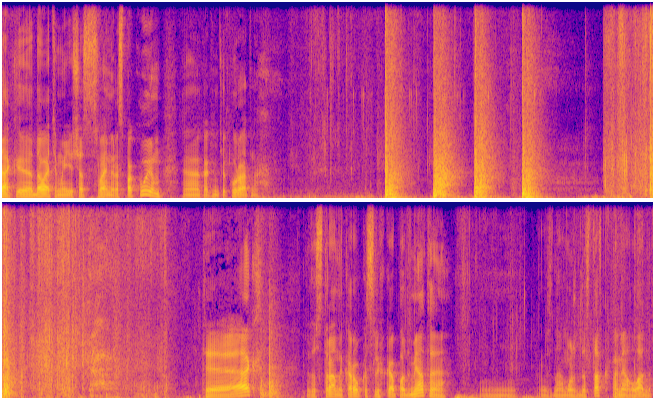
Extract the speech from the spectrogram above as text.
Так, э, давайте мы ее сейчас с вами распакуем э, как-нибудь аккуратно. Так. Это странно, коробка слегка подмятая. Не знаю, может доставка помяла. Ладно,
